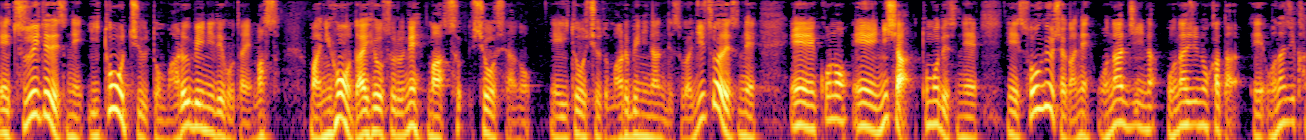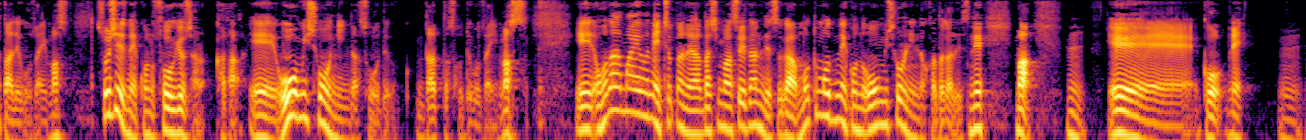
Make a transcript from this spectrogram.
えー続いてですね、伊藤忠と丸紅でございます。まあ、日本を代表するね、まあ、商社の、えー伊藤忠と丸紅なんですが、実はですね、えーこの、え2社ともですね、えー創業者がね、同じな、同じの方、えー同じ方でございます。そしてですね、この創業者の方、えー近江商人だそうで、だったそうでございます。えーお名前はね、ちょっとね、私も忘れたんですが、もともとね、この近江商人の方がですね、まあ、うん、えーこうね、うん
